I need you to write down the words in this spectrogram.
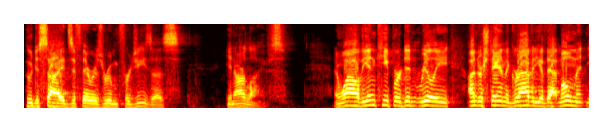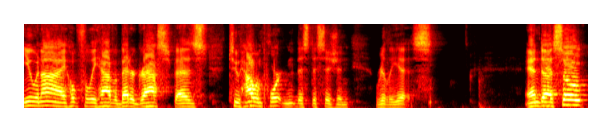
who decides if there is room for Jesus in our lives. And while the innkeeper didn't really understand the gravity of that moment, you and I hopefully have a better grasp as to how important this decision really is. And uh, so,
